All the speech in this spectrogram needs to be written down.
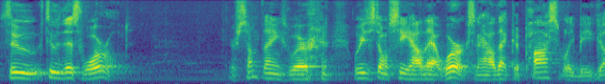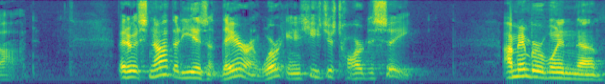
through, through this world. There's some things where we just don't see how that works and how that could possibly be God. But it's not that He isn't there and working, He's just hard to see. I remember when uh,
